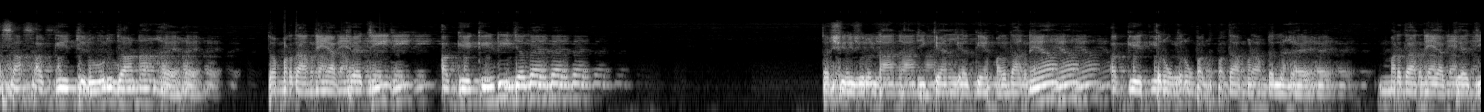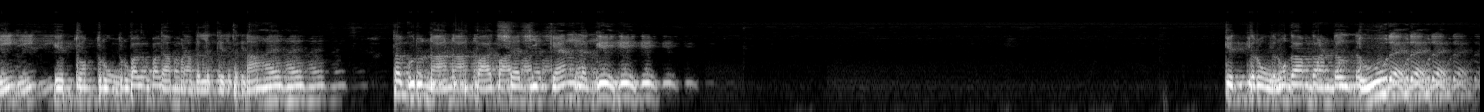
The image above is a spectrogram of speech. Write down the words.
ਅਸਾਂ ਅੱਗੇ ਜ਼ਰੂਰ ਜਾਣਾ ਹੈ। ਤਾਂ ਮਰਦਾਨੇ ਆਖਿਆ ਜੀ, ਅੱਗੇ ਕਿਹੜੀ ਜਗ੍ਹਾ ਹੈ? ਤਾਂ ਸ਼੍ਰੀ ਗੁਰੂ ਨਾਨਕ ਜੀ ਕਹਿਣ ਲੱਗੇ, ਮਰਦਾਨਿਆਂ, ਅੱਗੇ ਧਰੂਮ ਭਗਤ ਦਾ ਮੰਡਲ ਹੈ। ਮਰਦਾਨੇ ਆਖਿਆ, ਜੀ ਇਤੋਂ ਧਰੂਮ ਭਗਤ ਦਾ ਮੰਡਲ ਕਿਤਨਾ ਹੈ? ਤਾਂ ਗੁਰੂ ਨਾਨਕ ਪਾਤਸ਼ਾਹ ਜੀ ਕਹਿਣ ਲੱਗੇ ਕਿ ਧਰੂਮ ਦਾ ਮੰਡਲ ਦੂਰ ਹੈ?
